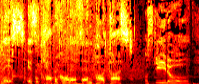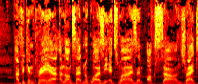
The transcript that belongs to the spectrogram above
This is a Capricorn FM podcast. Oskido, African Prayer, alongside Nokwazi, XYs, and Ox Sounds, right?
